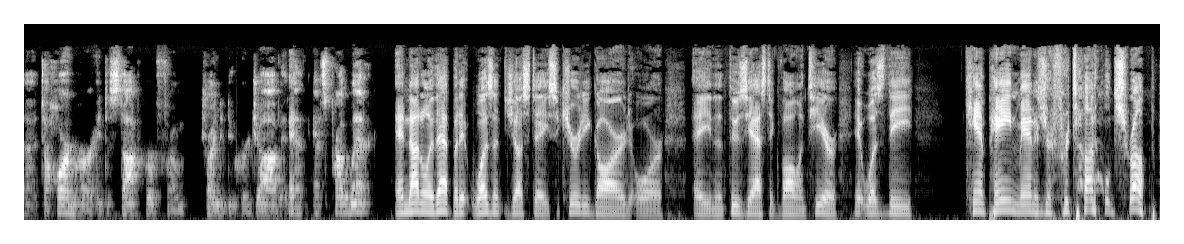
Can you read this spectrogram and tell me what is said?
uh, to harm her and to stop her from trying to do her job, and that, that's problematic. And not only that, but it wasn't just a security guard or a, an enthusiastic volunteer. It was the campaign manager for Donald Trump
